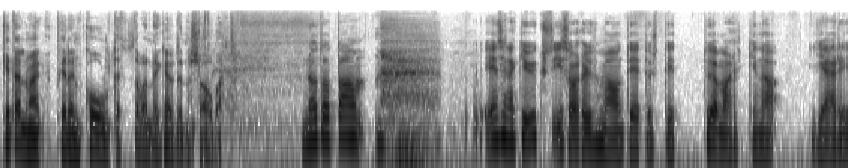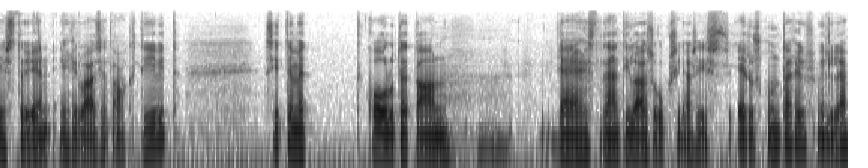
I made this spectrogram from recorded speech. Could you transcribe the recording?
Ketä nämä teidän koulutettavanne käytännössä ovat? No tota, ensinnäkin yksi iso ryhmä on tietysti työmarkkinajärjestöjen erilaiset aktiivit. Sitten me koulutetaan ja järjestetään tilaisuuksia siis eduskuntaryhmille,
